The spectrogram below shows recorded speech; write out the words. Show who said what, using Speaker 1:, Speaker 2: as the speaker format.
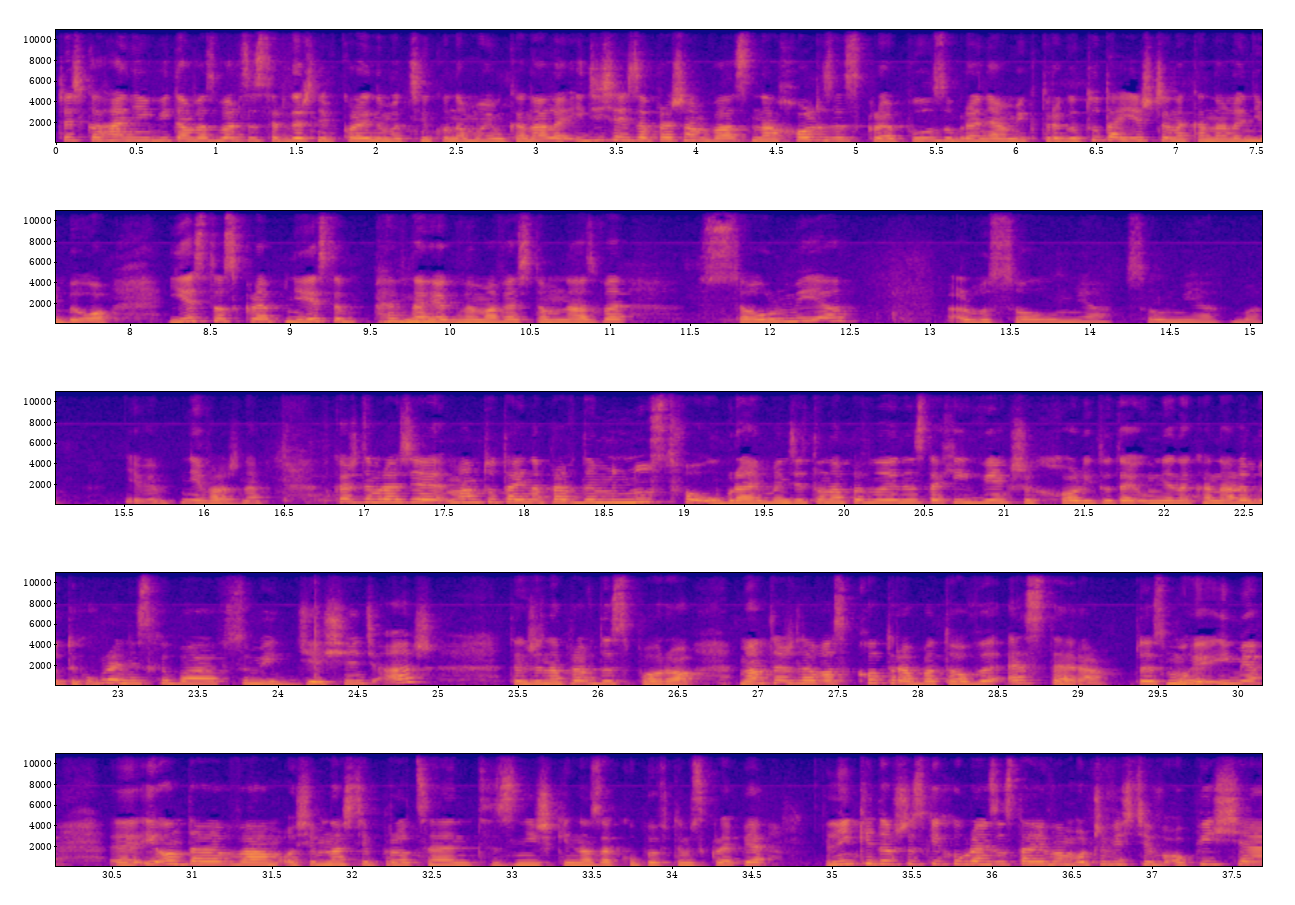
Speaker 1: Cześć kochani, witam Was bardzo serdecznie w kolejnym odcinku na moim kanale i dzisiaj zapraszam Was na haul ze sklepu z ubraniami, którego tutaj jeszcze na kanale nie było. Jest to sklep, nie jestem pewna jak wymawiać tą nazwę, Soulmia albo Soulmia, Soulmia chyba. Nie wiem, nieważne. W każdym razie mam tutaj naprawdę mnóstwo ubrań. Będzie to na pewno jeden z takich większych holi tutaj u mnie na kanale, bo tych ubrań jest chyba w sumie 10 aż także naprawdę sporo. Mam też dla Was kod rabatowy Estera, to jest moje imię y, i on da Wam 18% zniżki na zakupy w tym sklepie. Linki do wszystkich ubrań zostawię Wam oczywiście w opisie.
